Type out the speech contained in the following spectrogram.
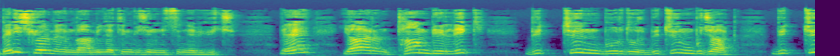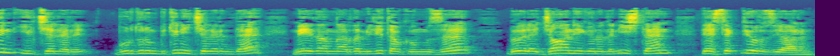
Ben hiç görmedim daha milletin gücünün üstünde bir güç. Ve yarın tam birlik bütün Burdur, bütün Bucak, bütün ilçeleri, Burdur'un bütün ilçelerinde meydanlarda milli takımımızı böyle cani gönülden işten destekliyoruz yarın.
